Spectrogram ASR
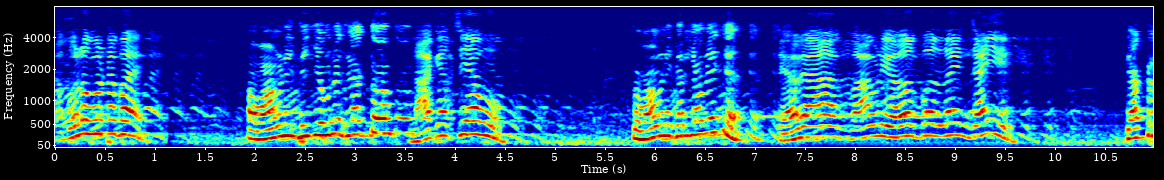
આ બોલો મોટા ભાઈ. આ વાવણી થઈ ગયું નથી લાગતો? લાગે છે આવું. તો વાવણી કરી આવે કે? હવે આ વાવણી હળ લઈને જઈએ. ટ્રેક્ટર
